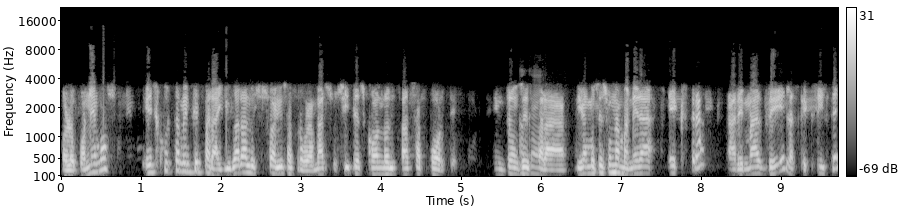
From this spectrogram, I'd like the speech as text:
o lo ponemos, es justamente para ayudar a los usuarios a programar sus citas con el pasaporte. Entonces, para, digamos, es una manera extra, además de las que existen,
